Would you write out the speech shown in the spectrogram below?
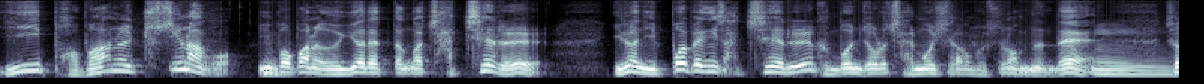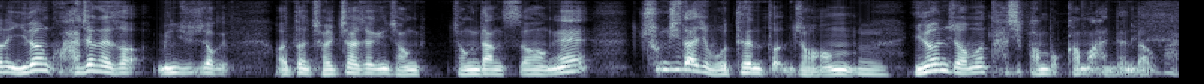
이 법안을 추진하고 이 법안을 의결했던 것 자체를 이런 입법행위 자체를 근본적으로 잘못이라고 볼 수는 없는데 음. 저는 이런 과정에서 민주적 어떤 절차적인 정, 정당성에 충실하지 못했던 점 음. 이런 점은 다시 반복하면 안 된다고 봐요.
